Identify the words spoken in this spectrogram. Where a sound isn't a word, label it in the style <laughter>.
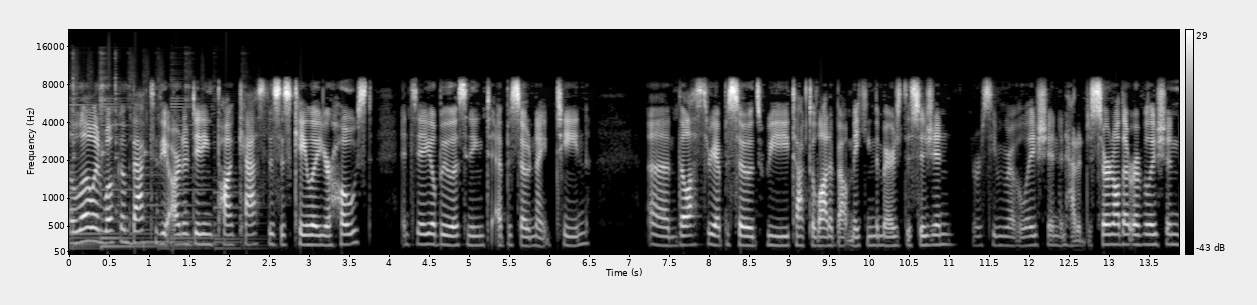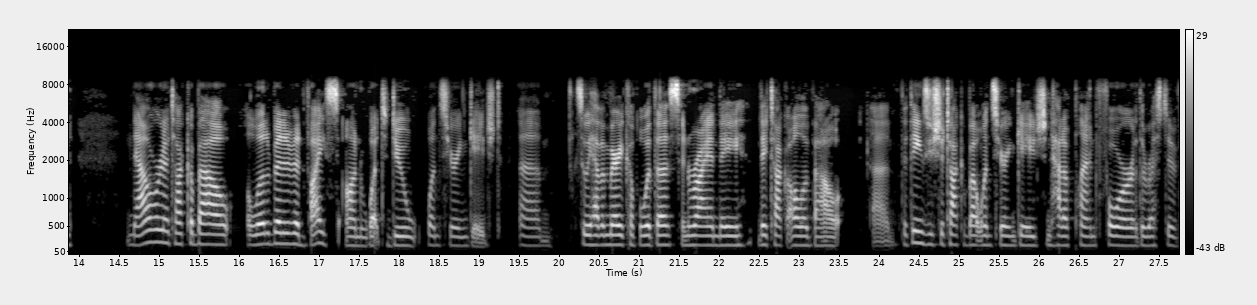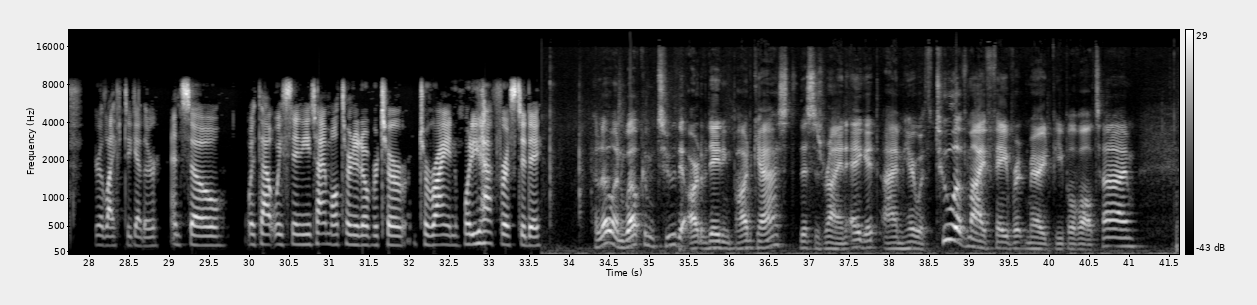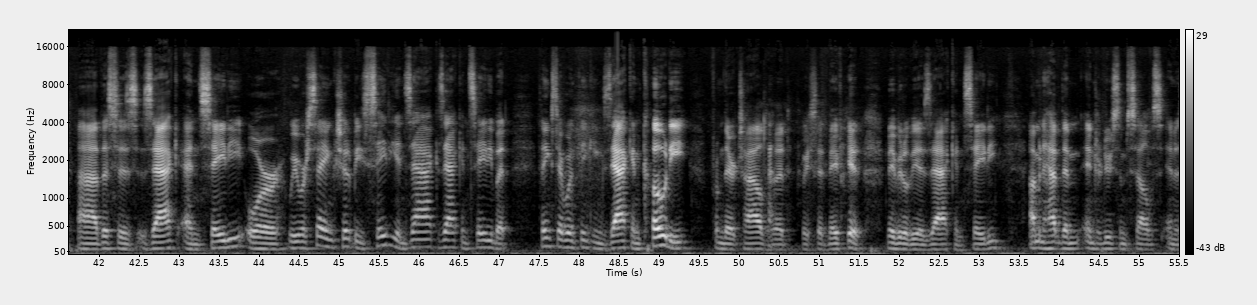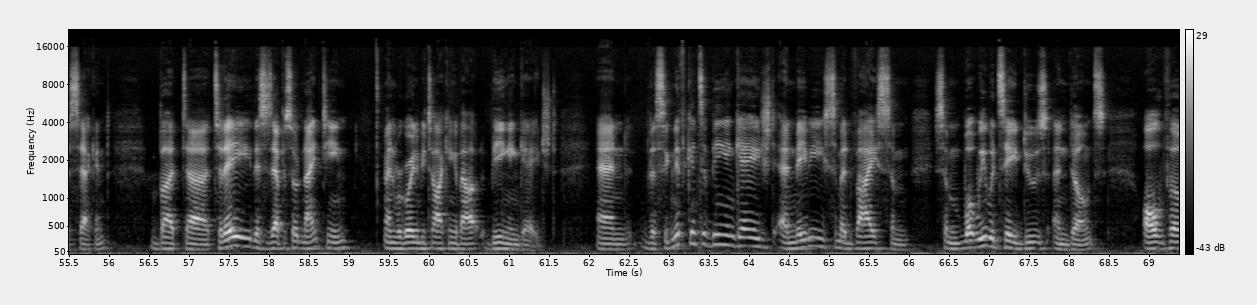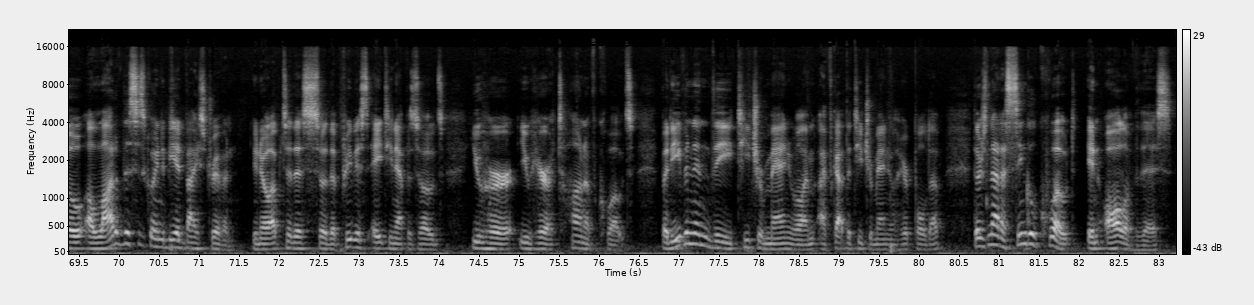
Hello, and welcome back to the Art of Dating podcast. This is Kayla, your host, and today you'll be listening to episode 19. Um, the last three episodes, we talked a lot about making the marriage decision receiving revelation and how to discern all that revelation. Now we're going to talk about a little bit of advice on what to do once you're engaged. Um, so we have a married couple with us, and Ryan. They they talk all about uh, the things you should talk about once you're engaged and how to plan for the rest of your life together. And so, without wasting any time, I'll turn it over to to Ryan. What do you have for us today? Hello and welcome to the Art of Dating podcast. This is Ryan Agate. I'm here with two of my favorite married people of all time. Uh, this is Zach and Sadie, or we were saying, should it be Sadie and Zach, Zach and Sadie? But thanks to everyone thinking Zach and Cody from their childhood, <laughs> we said maybe it, maybe it'll be a Zach and Sadie. I'm going to have them introduce themselves in a second. But uh, today, this is episode 19, and we're going to be talking about being engaged. And the significance of being engaged and maybe some advice some some what we would say do's and don'ts although a lot of this is going to be advice driven you know up to this so the previous 18 episodes you hear you hear a ton of quotes. But even in the teacher manual i have got the teacher manual here pulled up there's not a single quote in all of this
